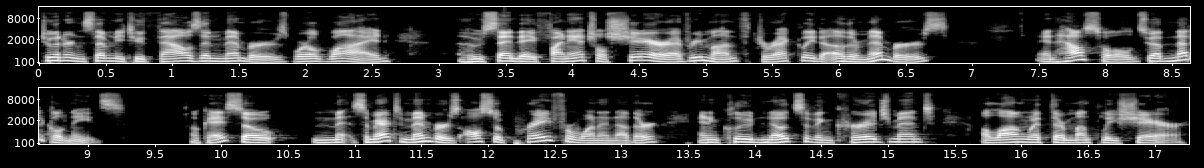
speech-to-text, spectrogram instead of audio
272,000 members worldwide, who send a financial share every month directly to other members and households who have medical needs. Okay, so Samaritan members also pray for one another and include notes of encouragement along with their monthly share.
